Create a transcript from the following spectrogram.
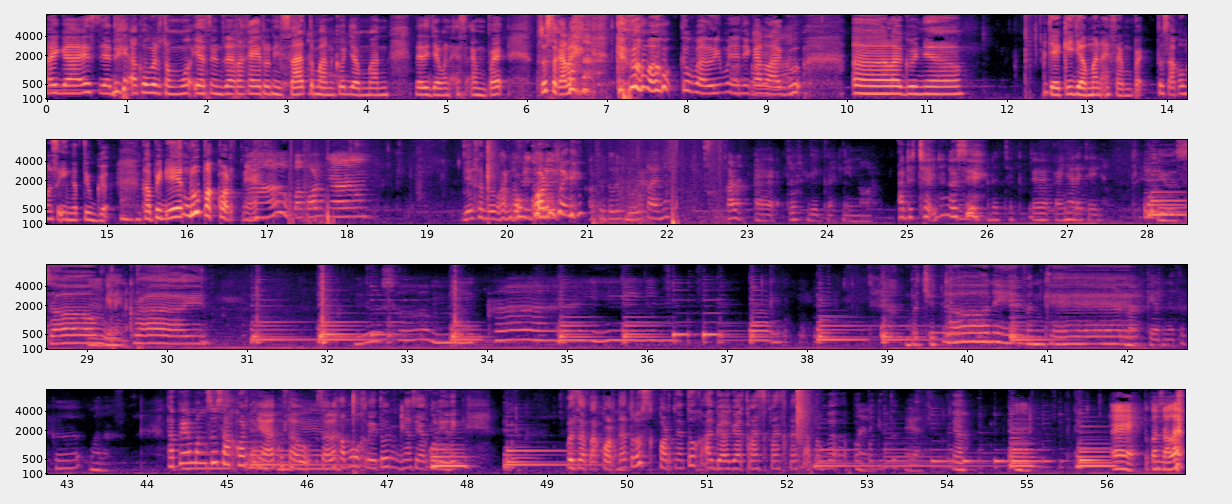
Hai guys, jadi aku bertemu Yasmin Zara Khairunisa, temanku zaman dari zaman SMP. Terus sekarang kita mau kembali menyanyikan lagu eh, lagunya Jackie zaman SMP. Terus aku masih inget juga. Tapi dia yang lupa chordnya. Ah, lupa chordnya. Dia sambil makan popcorn lagi. Harus ditulis dulu kayaknya. Kan eh terus G minor. Ada C-nya gak sih? Ada C eh, kayaknya ada C-nya. You saw Hmm, me crying. You saw me crying. But you don't even care. Nah, care-nya tuh ke mana? Tapi emang susah chordnya, aku tahu. Soalnya kamu waktu itu ngasih aku lirik beserta chordnya, terus chordnya tuh agak-agak keras-keras-keras atau enggak apa-apa gitu. Iya. Ya. Hmm. Eh, itu kan salah.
